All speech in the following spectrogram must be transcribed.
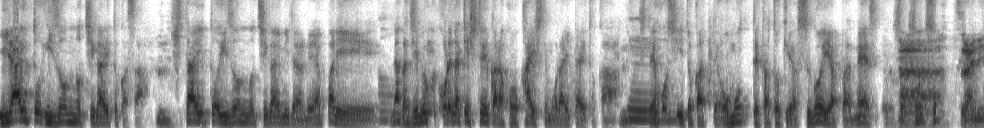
依頼と依存の違いとかさ、うん。期待と依存の違いみたいなので、やっぱりう、ん。なんか自分がこれだけしてるからこう返してもらいたいとか、うん。してほしいとかって思ってた時はすごいやっぱね、そ、そ、そ、辛いね。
